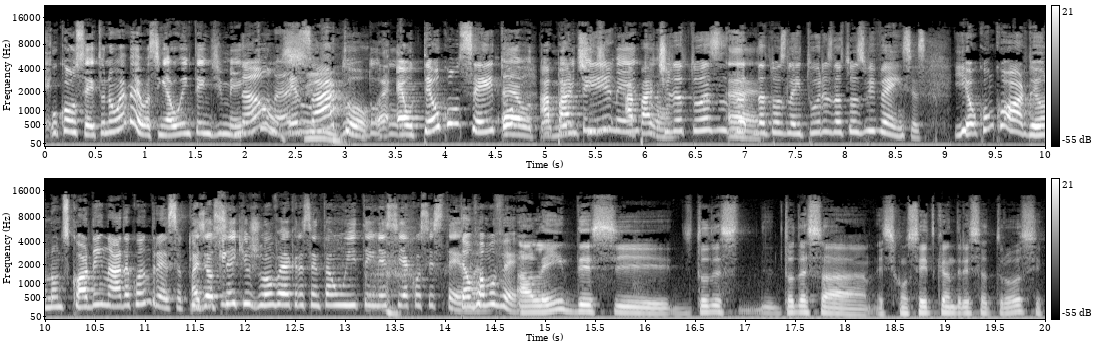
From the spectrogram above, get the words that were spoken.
eu, o conceito não é meu, assim, é o entendimento. Não, né, exato. Do, do, do, é o teu conceito é, o, a, partir, a partir das tuas, é. da, das tuas leituras, das tuas vivências. E eu concordo, eu não discordo em nada com a Andressa. Que, Mas eu que... sei que o João vai acrescentar um item nesse ecossistema. Então vamos ver. Além desse. de todo esse, todo essa, esse conceito que a Andressa trouxe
